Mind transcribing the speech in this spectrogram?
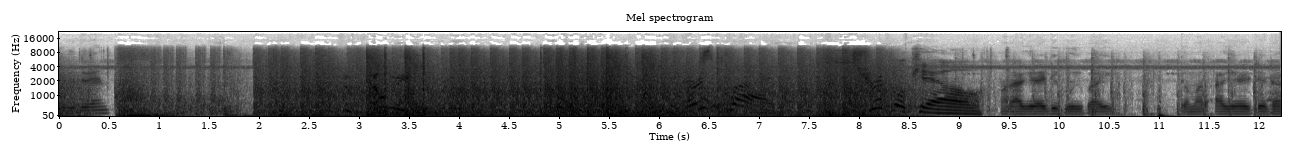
করে দেবেন First blood. Triple kill. আমার আগের আইডি কই পাই তো আমার আগের আইডিটা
